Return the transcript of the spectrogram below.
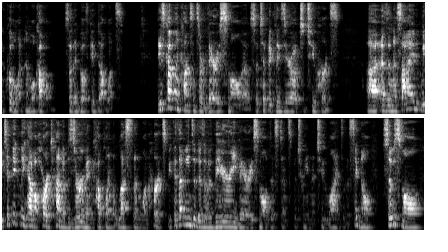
equivalent and will couple. So they both give doublets. These coupling constants are very small though, so typically 0 to 2 hertz. Uh, as an aside, we typically have a hard time observing coupling less than 1 hertz because that means that there's a very, very small distance between the two lines of the signal, so small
